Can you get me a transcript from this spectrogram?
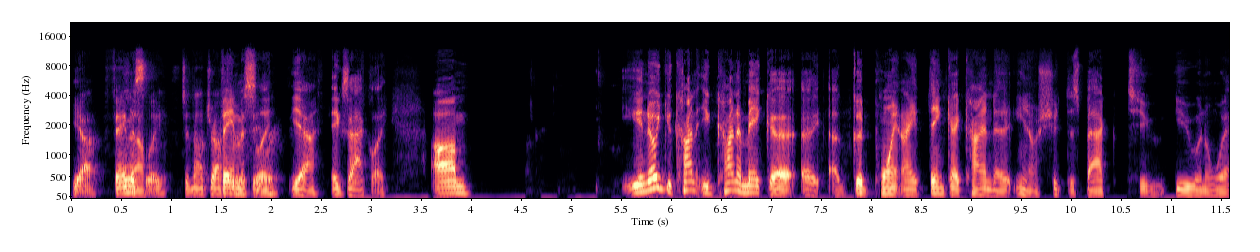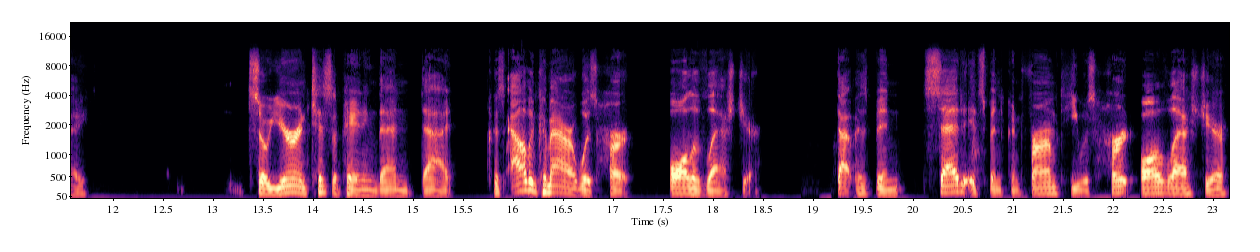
Yeah, famously did not draft a famously receiver. yeah exactly um you know you kind of you kind of make a, a, a good point i think i kind of you know shoot this back to you in a way. So you're anticipating then that because alvin kamara was hurt all of last year. That has been said it's been confirmed he was hurt all of last year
